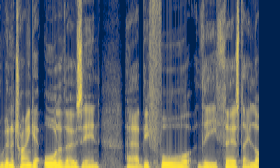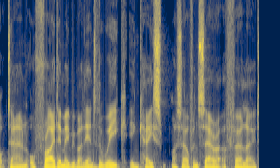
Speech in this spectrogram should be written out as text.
we're going to try and get all of those in uh, before the Thursday lockdown or Friday, maybe by the end of the week, in case myself and Sarah are furloughed.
